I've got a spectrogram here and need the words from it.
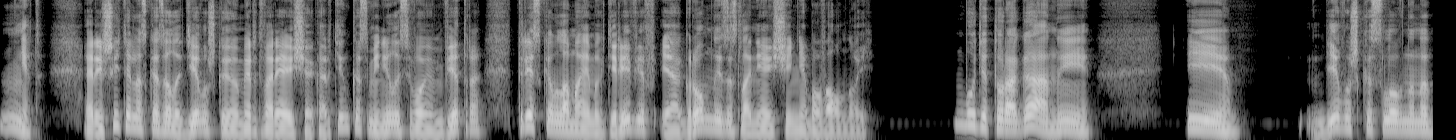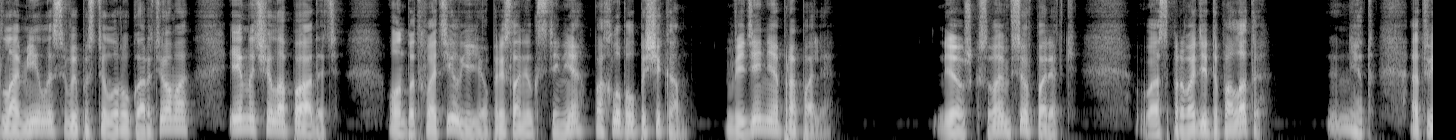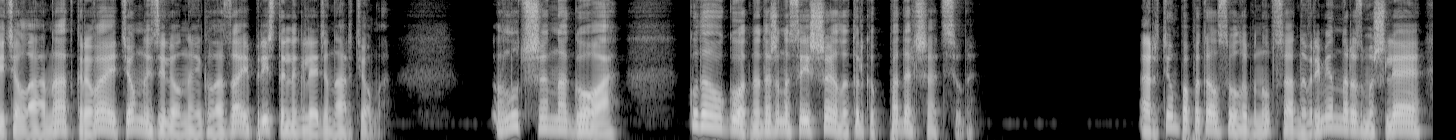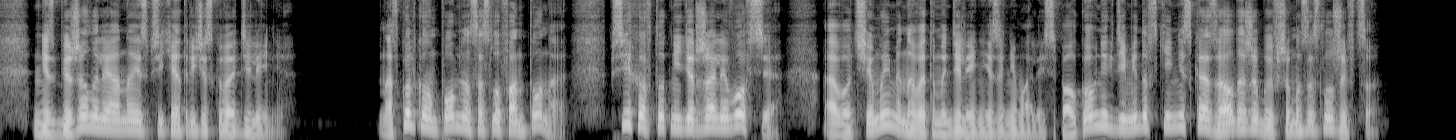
«Нет», — решительно сказала девушка, и умиротворяющая картинка сменилась воем ветра, треском ломаемых деревьев и огромной заслоняющей небо волной. «Будет ураган и...» И... Девушка словно надломилась, выпустила руку Артема и начала падать. Он подхватил ее, прислонил к стене, похлопал по щекам. Видения пропали. «Девушка, с вами все в порядке? Вас проводить до палаты?» «Нет», — ответила она, открывая темно-зеленые глаза и пристально глядя на Артема. «Лучше на Гоа. Куда угодно, даже на Сейшелы, только подальше отсюда». Артем попытался улыбнуться, одновременно размышляя, не сбежала ли она из психиатрического отделения. Насколько он помнил со слов Антона, психов тут не держали вовсе, а вот чем именно в этом отделении занимались, полковник Демидовский не сказал даже бывшему сослуживцу.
